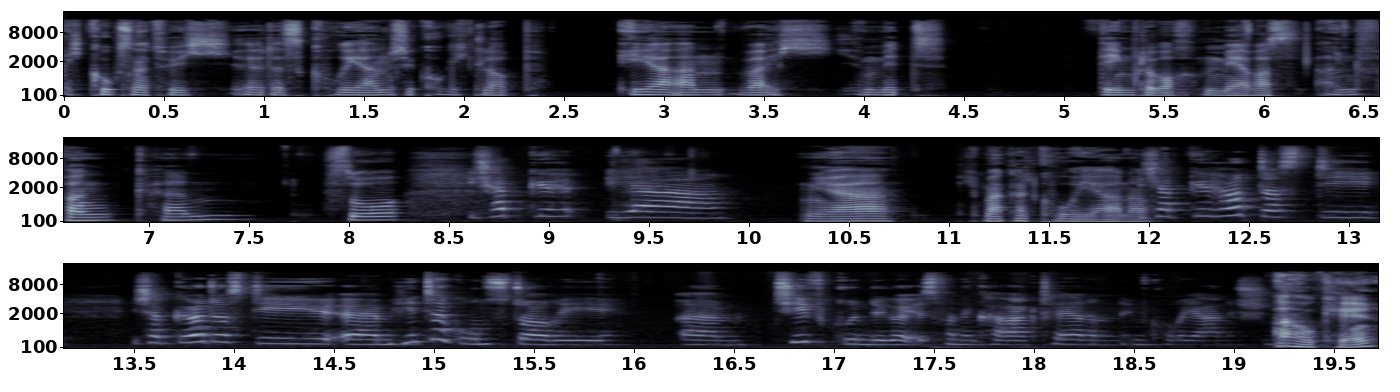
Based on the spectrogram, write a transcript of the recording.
ich guck's natürlich, äh, das Koreanische gucke ich, glaub, eher an, weil ich mit dem, glaube auch mehr was anfangen kann. So. Ich habe gehört, ja, Ja, ich mag halt Koreaner. ich habe gehört, dass die, ich habe gehört, dass die ähm, Hintergrundstory ähm, tiefgründiger ist von den Charakteren im Koreanischen. Ah, okay.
